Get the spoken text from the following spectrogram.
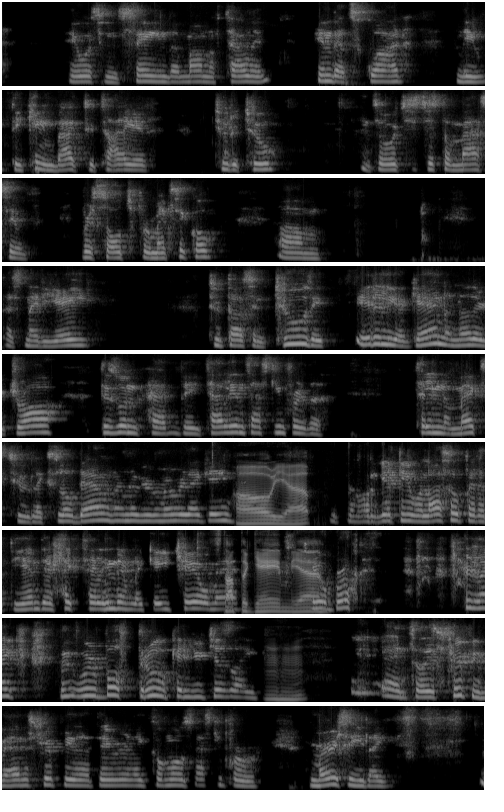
it was insane the amount of talent in that squad. They, they came back to tie it two to two. And so it's just a massive result for Mexico. Um, that's 98. 2002, they Italy again, another draw. this one had the Italians asking for the telling the Mex to like slow down. I don't know if you remember that game. Oh, yep. With the Borgetti Golazo, but at the end they're like telling them like, "Hey, chill, man. Stop the game." Yeah. Chill, bro. like, "We're both through. Can you just like?" Mm-hmm. And so it's trippy, man. It's trippy that they were like almost asking for mercy, like,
